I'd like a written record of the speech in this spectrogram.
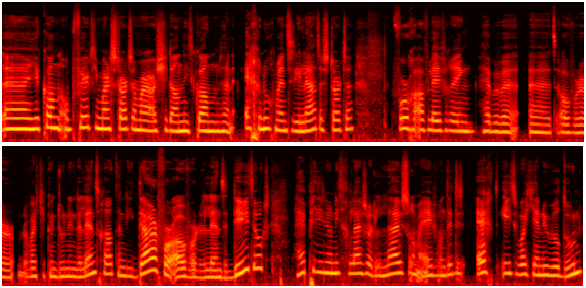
Uh, je kan op 14 maart starten, maar als je dan niet kan, er zijn echt genoeg mensen die later starten. Vorige aflevering hebben we uh, het over wat je kunt doen in de lente gehad. En die daarvoor over de lente detox. Heb je die nog niet geluisterd? Luister hem even, want dit is echt iets wat je nu wilt doen.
